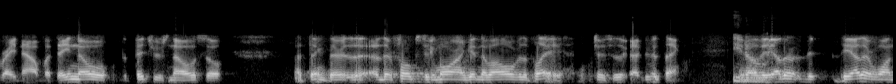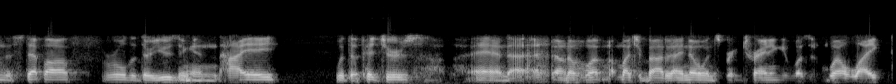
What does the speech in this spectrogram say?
right now, but they know the pitchers know. So I think they're they're focusing more on getting the ball over the plate, which is a good thing. You, you know, know, the other the, the other one, the step off rule that they're using in high A with the pitchers, and I don't know what much about it. I know in spring training it wasn't well liked,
